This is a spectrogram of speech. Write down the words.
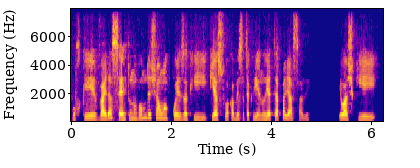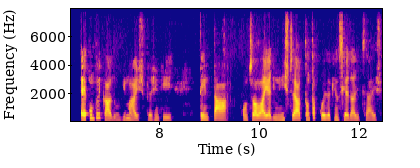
porque vai dar certo, não vamos deixar uma coisa que, que a sua cabeça tá criando lhe atrapalhar, sabe? Eu acho que é complicado demais pra gente tentar controlar e administrar tanta coisa que a ansiedade traz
